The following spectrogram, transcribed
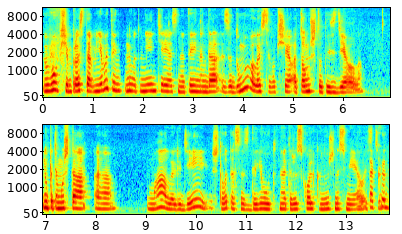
В общем, просто мне вот, ну вот мне интересно, ты иногда задумывалась вообще о том, что ты сделала? Ну, потому что э, мало людей что-то создают, но это же сколько нужно смелости. Так, э,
